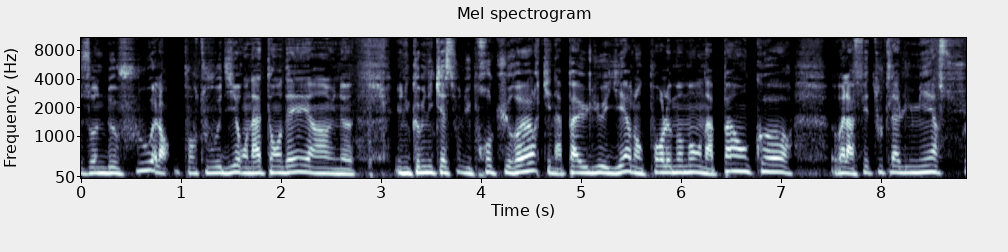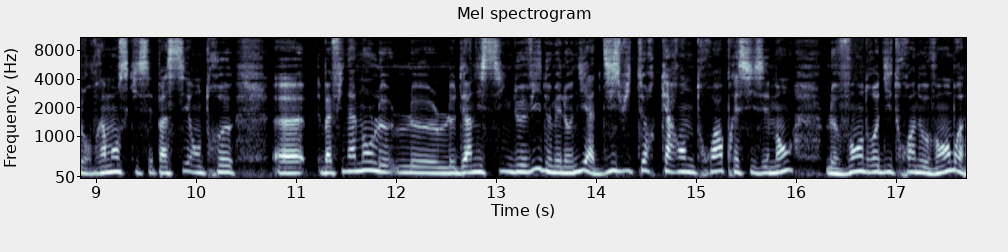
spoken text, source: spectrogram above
zones de flou. Alors, pour tout vous dire, on attendait hein, une, une communication du procureur qui n'a pas eu lieu hier. Donc, pour le moment, on n'a pas encore voilà, fait toute la lumière sur vraiment ce qui s'est passé entre euh, bah finalement le, dernier signe de vie de Mélanie à 18h43 précisément, le vendredi 3 novembre,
